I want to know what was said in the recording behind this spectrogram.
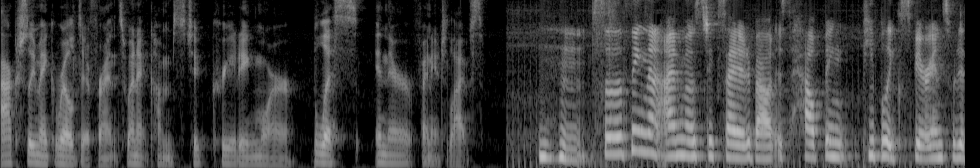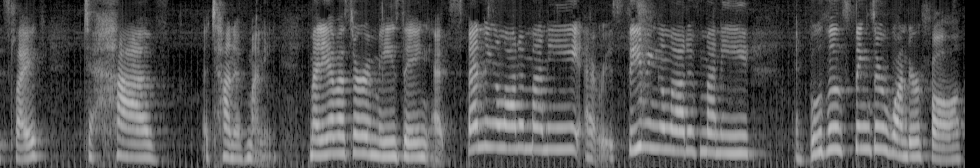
actually make a real difference when it comes to creating more bliss in their financial lives? Mm-hmm. So, the thing that I'm most excited about is helping people experience what it's like to have a ton of money. Many of us are amazing at spending a lot of money, at receiving a lot of money, and both those things are wonderful.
